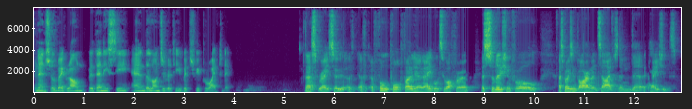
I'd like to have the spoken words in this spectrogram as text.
financial background with NEC and the longevity which we provide today. That's great. So a, a full portfolio able to offer a, a, solution for all, I suppose, environment types and uh, occasions.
